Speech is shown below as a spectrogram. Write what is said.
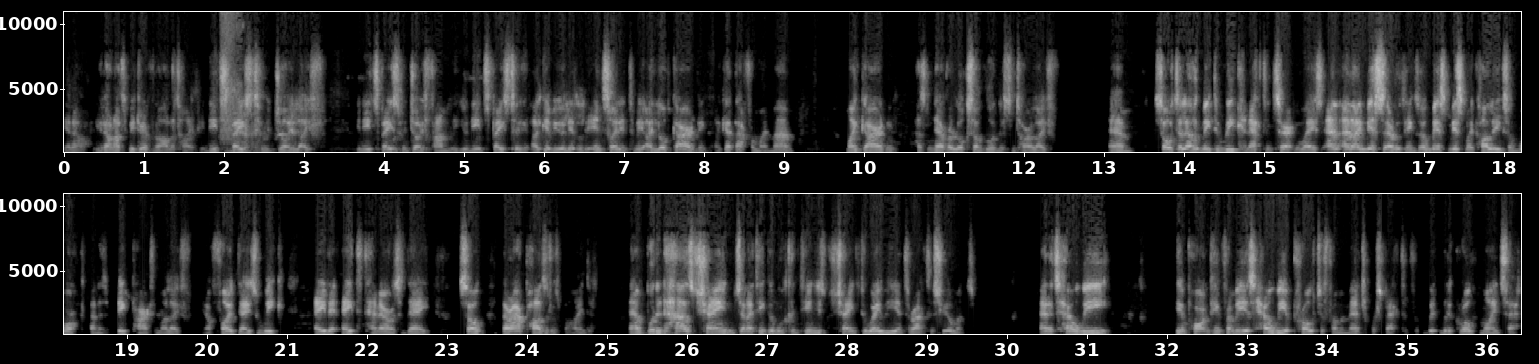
you know you don't have to be driven all the time you need space to enjoy life you need space to enjoy family. You need space to. I'll give you a little insight into me. I love gardening. I get that from my mom. My garden has never looked so good in its entire life. Um, so it's allowed me to reconnect in certain ways. And and I miss other things. I miss miss my colleagues and work. That is a big part of my life. You know, five days a week, eight eight to ten hours a day. So there are positives behind it. Um, but it has changed, and I think it will continue to change the way we interact as humans. And it's how we the important thing for me is how we approach it from a mental perspective with, with, a growth mindset.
